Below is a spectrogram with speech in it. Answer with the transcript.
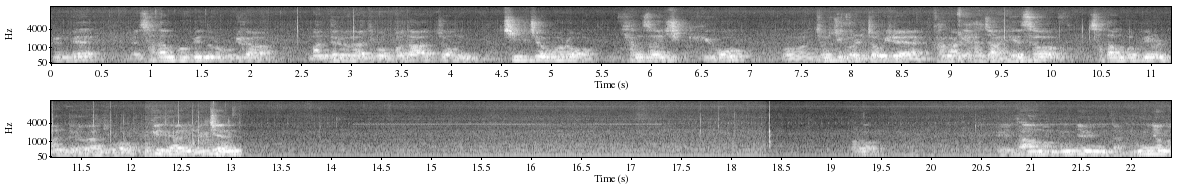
그런데 사단법인으로 우리가 만들어가지고 보다 좀 질적으로 향상시키고 어, 조직을 좀 이래 강하게 하자 해서 사단법인을 만들어가지고 거기에 대한 일제 바로 그 다음은 묵념입니다. 묵념은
